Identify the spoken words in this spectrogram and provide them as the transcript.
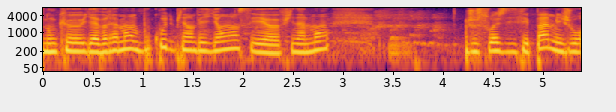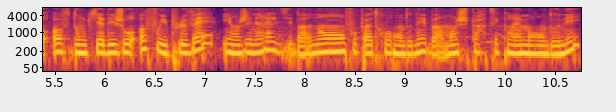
donc euh, il y a vraiment beaucoup de bienveillance et finalement je choisissais pas mes jours off donc il y a des jours off où il pleuvait et en général ils disaient bah non faut pas trop randonner bah moi je partais quand même en randonnée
